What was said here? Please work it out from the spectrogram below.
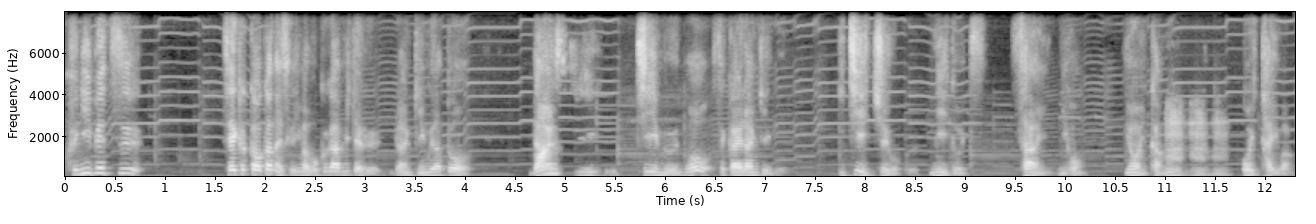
国別、正確か分かんないですけど、今僕が見てるランキングだと、男子チームの世界ランキング、1位中国、2位ドイツ、3位日本、4位韓うんう国、んうん。5位台湾。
